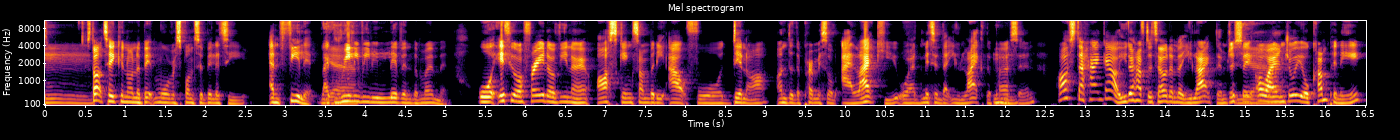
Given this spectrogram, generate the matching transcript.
Mm. Start taking on a bit more responsibility. and feel it, like Yeah. really, really live in the moment. Or if you're afraid of, you know, asking somebody out for dinner under the premise of I like you or admitting that you like the Mhm. person, ask to hang out. You don't have to tell them that you like them. Just say, Yeah. Oh, I enjoy your company.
